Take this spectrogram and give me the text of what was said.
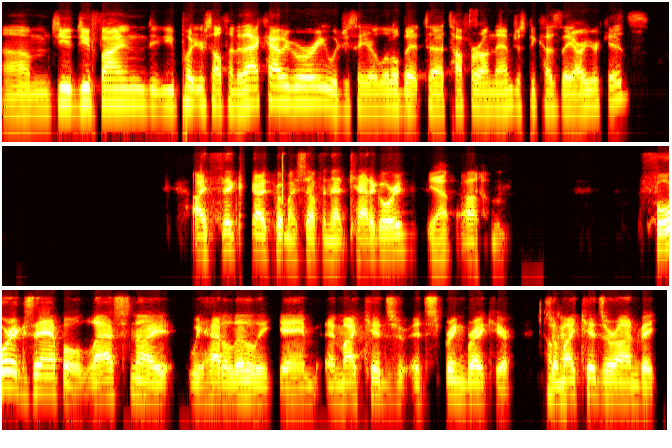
Um, do you do you find you put yourself into that category? Would you say you're a little bit uh, tougher on them just because they are your kids? I think I put myself in that category. Yeah. Um, for example, last night we had a little league game, and my kids. It's spring break here, so Okay. my kids are on vacation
